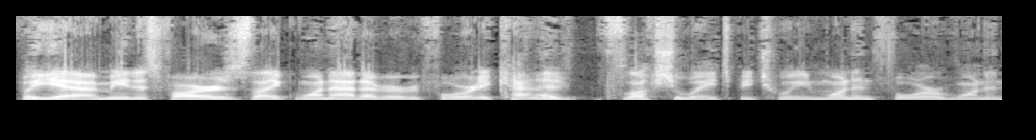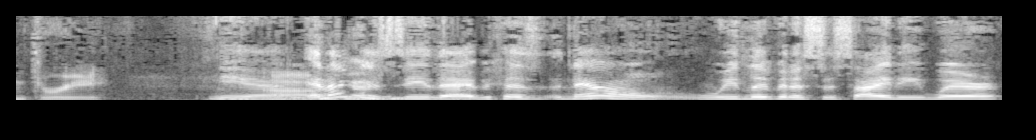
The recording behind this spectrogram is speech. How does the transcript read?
but yeah, I mean, as far as like one out of every four, it kind of fluctuates between one and four, one and three. Yeah, Uh, and I can see that because now we live in a society where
